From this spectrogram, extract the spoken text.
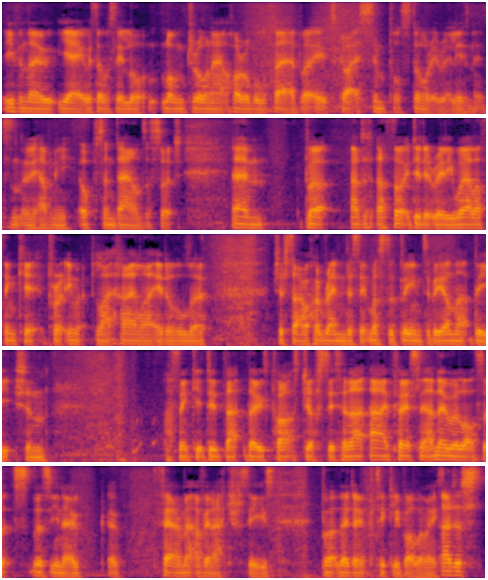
Even though yeah, it was obviously a lo- long drawn out horrible affair, but it's quite a simple story, really, isn't it? It doesn't really have any ups and downs as such. Um, but I, just, I thought it did it really well. I think it pretty much like highlighted all the just how horrendous it must have been to be on that beach, and I think it did that those parts justice. And I, I personally, I know a lot of there's you know a fair amount of inaccuracies, but they don't particularly bother me. I just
